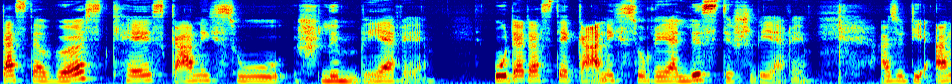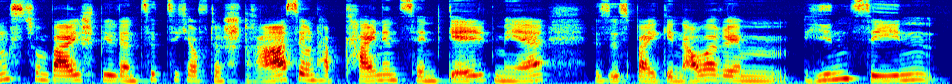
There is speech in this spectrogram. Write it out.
dass der Worst Case gar nicht so schlimm wäre oder dass der gar nicht so realistisch wäre. Also die Angst zum Beispiel, dann sitze ich auf der Straße und habe keinen Cent Geld mehr. Das ist bei genauerem Hinsehen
